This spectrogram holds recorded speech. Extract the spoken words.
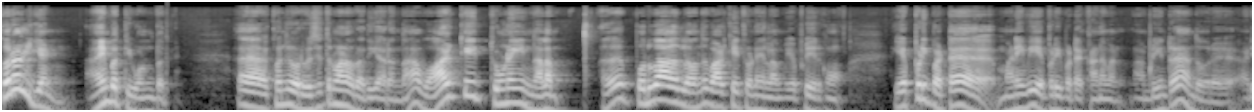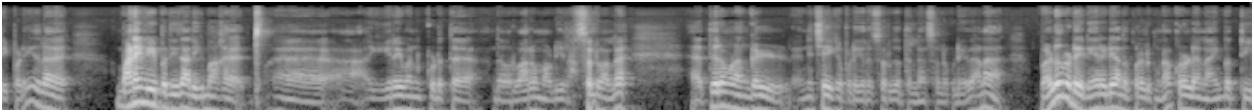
குரல் எண் ஐம்பத்தி ஒன்பது. கொஞ்சம் ஒரு விசித்திரமான ஒரு அதிகாரம் தான் வாழ்க்கை துணை நலம். அது பொதுவாக அதில் வந்து வாழ்க்கை துணை நலம் எப்படி இருக்கும்? எப்படிப்பட்ட மனைவி எப்படிப்பட்ட கணவன் அப்படின்ற அந்த ஒரு அடிப்படை. இதில் மனைவியை பற்றி தான் அதிகமாக இறைவன் கொடுத்த அந்த ஒரு வரம் அப்படின்லாம் சொல்கிறோம்ல திருமணங்கள் நிச்சயிக்கப்படுகிற சொர்க்கத்தில்லாம் சொல்லக்கூடியது. ஆனால் வள்ளுவருடைய நேரடியாக அந்த குரலுக்கு முன்னா குரல் எண் ஐம்பத்தி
